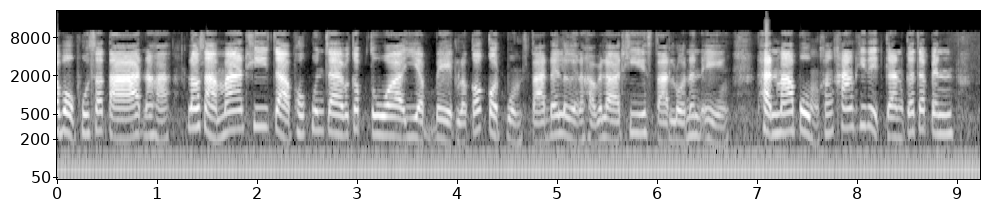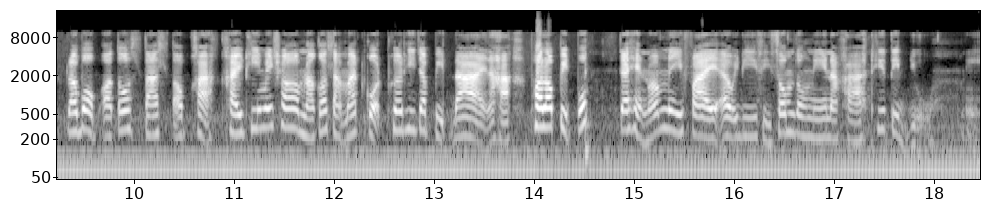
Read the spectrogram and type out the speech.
ระบบพุชสตาร์ทนะคะ เราสามารถที่จะพกกุญแจไว้กับตัวเหยียบเบรกแล้วก็กดปุ่มสตาร์ทได้เลยนะคะ เวลาที่สตาร์ทรถนั่นเอง ถัดมาปุ่มข้างๆที่ติดกันก็จะเป็นระบบออโต้สตาร์ทสต็อปค่ะ ใครที่ไม่ชอบนะก็สามารถกดเพื่อที่จะปิดได้นะคะ พอเราปิดปุ๊บจะเห็นว่ามีไฟ LED สีส้มตรงนี้นะคะ ที่ติดอยู่นี่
